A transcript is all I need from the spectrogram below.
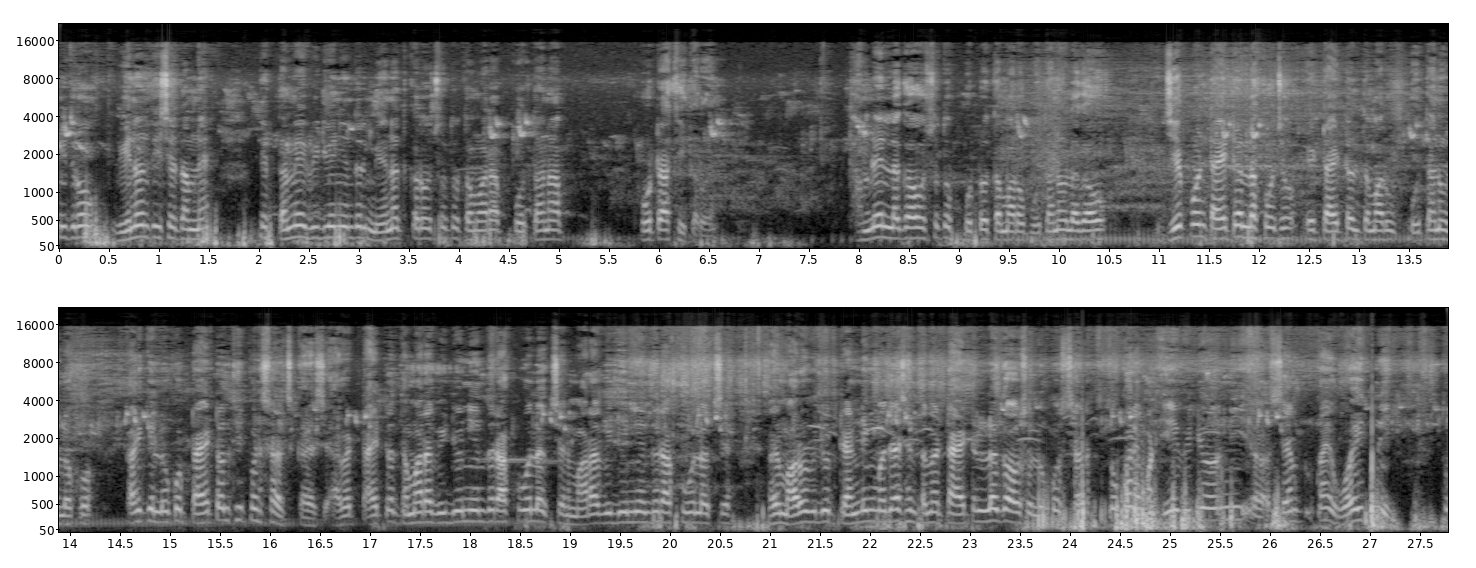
મિત્રો વિનંતી છે તમને કે તમે વિડીયોની અંદર મહેનત કરો છો, તો તમારા પોતાના ફોટાથી કરો થમલેન લગાવો છો, તો ફોટો તમારો પોતાનો લગાવો. જે પણ ટાઇટલ લખો છો, એ ટાઇટલ તમારું પોતાનું લખો. કારણ કે લોકો ટાઇટલથી પણ સર્ચ કરે છે. હવે ટાઇટલ તમારા વિડીયોની અંદર આખું અલગ છે અને મારા વિડીયોની અંદર આખું અલગ છે. હવે મારો વીડિયો ટ્રેન્ડિંગમાં જાય છે ને તમે ટાઇટલ લગાવો છો, લોકો સર્ચ તો કરે પણ એ વિડીયોની સેમ ટુ કાંઈ હોય જ નહીં. તો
